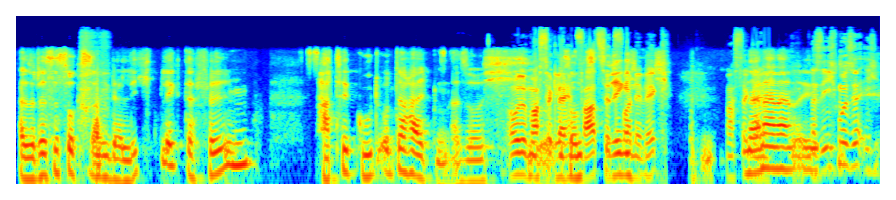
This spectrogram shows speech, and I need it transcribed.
Also das ist sozusagen der Lichtblick. Der Film hatte gut unterhalten. Also ich, oh, du machst ja gleich ein Fazit vorne weg. nein, nein, nein. Also ich muss ja, ich,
